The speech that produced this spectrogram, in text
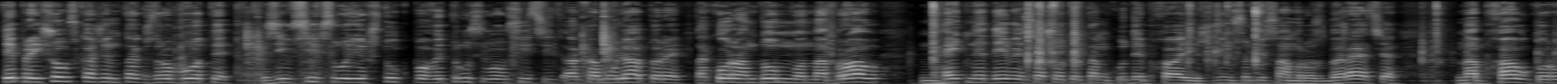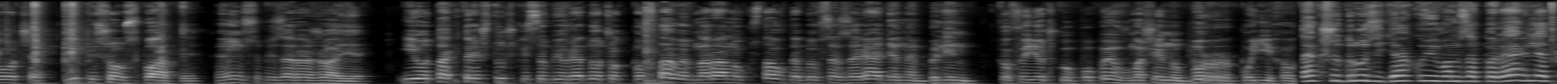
Ти прийшов, скажімо так, з роботи, зі всіх своїх штук повитрусював всі ці акумулятори, тако рандомно набрав. Геть не дивишся, що ти там куди пхаєш, він собі сам розбереться, напхав, коротше, і пішов спати. Він собі заражає. І отак три штучки собі в рядочок поставив, на ранок встав, тебе все зарядяне, блін, кофейочку попив, в машину бурр, поїхав. Так що, друзі, дякую вам за перегляд.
